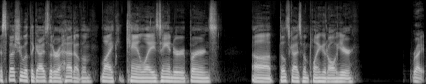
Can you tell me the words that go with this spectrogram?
Especially with the guys that are ahead of them, like Cantlay, Xander, Burns. Uh, those guys have been playing good all year. Right.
